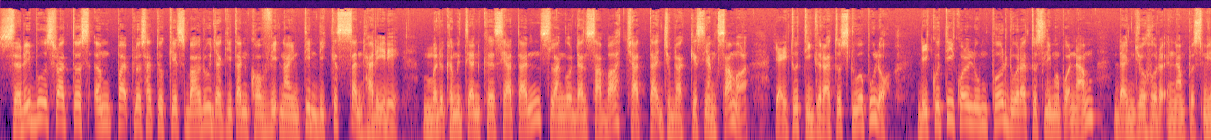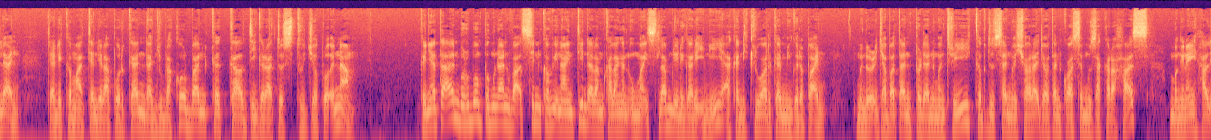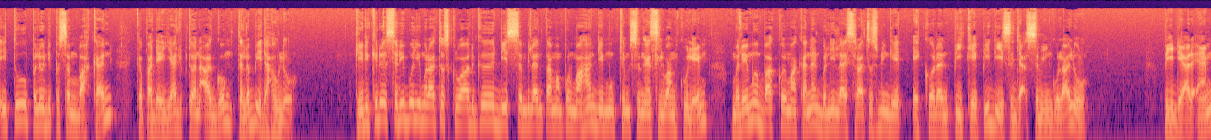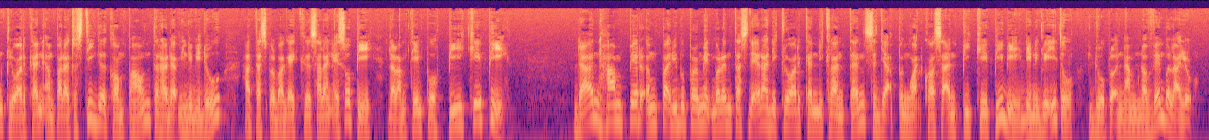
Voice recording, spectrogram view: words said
1141 kes baru jangkitan COVID-19 dikesan hari ini. Menurut Kementerian Kesihatan, Selangor dan Sabah catat jumlah kes yang sama iaitu 320. Diikuti Kuala Lumpur 256 dan Johor 69. Tiada kematian dilaporkan dan jumlah korban kekal 376. Kenyataan berhubung penggunaan vaksin COVID-19 dalam kalangan umat Islam di negara ini akan dikeluarkan minggu depan. Menurut Jabatan Perdana Menteri, keputusan mesyuarat jawatan kuasa muzakarah khas mengenai hal itu perlu dipersembahkan kepada Yang di-Pertuan Agong terlebih dahulu. Kira-kira 1,500 keluarga di sembilan taman perumahan di Mukim Sungai Siluang Kulim menerima bakul makanan bernilai RM100 ekoran PKPD sejak seminggu lalu. PDRM keluarkan 403 kompaun terhadap individu atas pelbagai kesalahan SOP dalam tempoh PKP dan hampir 4,000 permit merentas daerah dikeluarkan di Kelantan sejak penguatkuasaan PKPB di negeri itu 26 November lalu.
